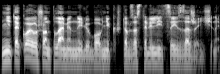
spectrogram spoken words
Не такой уж он пламенный любовник, чтоб застрелиться из-за женщины.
